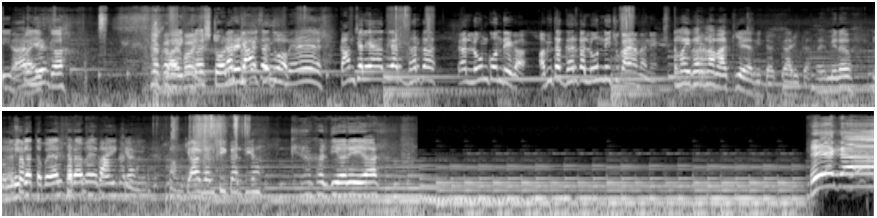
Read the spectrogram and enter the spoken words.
बाइक का क्या कर रहा है काम चलेगा तो यार घर का यार लोन कौन देगा? अभी तक घर का लोन नहीं चुकाया मैंने। ईएमआई भरना बाकी है अभी तक गाड़ी का। भाई मेरा मम्मी का तबीयत खराब है भाई क्या? क्या गलती कर दिया? क्या कर दिया अरे यार Hey guys!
